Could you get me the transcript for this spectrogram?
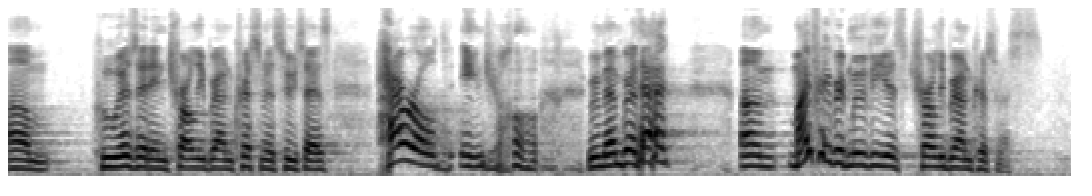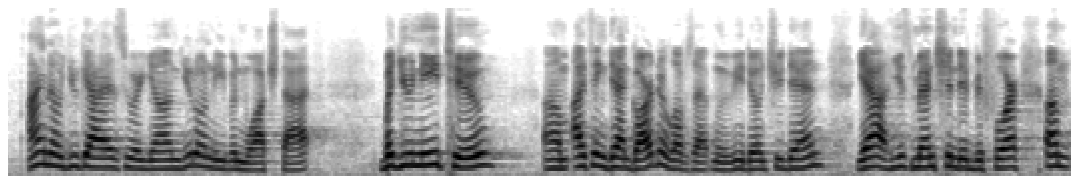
um, who is it in Charlie Brown Christmas who says, Herald angel. Remember that? Um, my favorite movie is Charlie Brown Christmas. I know you guys who are young, you don't even watch that, but you need to. Um, I think Dan Gardner loves that movie, don't you, Dan? Yeah, he's mentioned it before. Um,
